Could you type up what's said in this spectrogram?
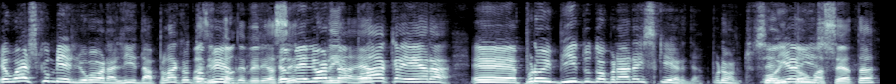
Eu acho que o melhor ali da placa, eu tô Mas vendo. então deveria o ser melhor linha da reta. placa era é, proibido dobrar à esquerda. Pronto, seria Ou então isso. uma seta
